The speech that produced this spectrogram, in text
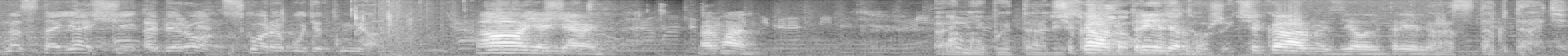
Настоящий Аберон скоро будет мертв. Ай-яй-яй. Нормально. Они пытались Шикарно трейлер. уничтожить, Шикарно сделали трейлер. растоптать,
